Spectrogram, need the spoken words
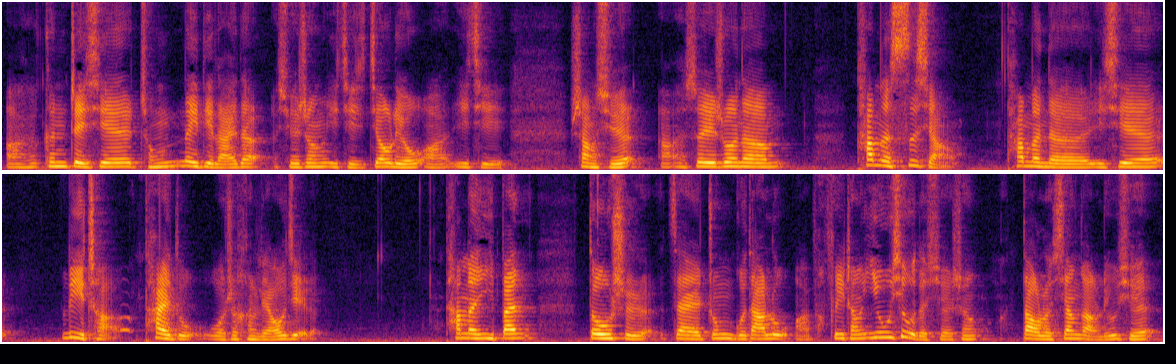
啊，跟这些从内地来的学生一起交流啊，一起上学啊，所以说呢，他们的思想、他们的一些立场、态度，我是很了解的。他们一般都是在中国大陆啊非常优秀的学生。到了香港留学，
